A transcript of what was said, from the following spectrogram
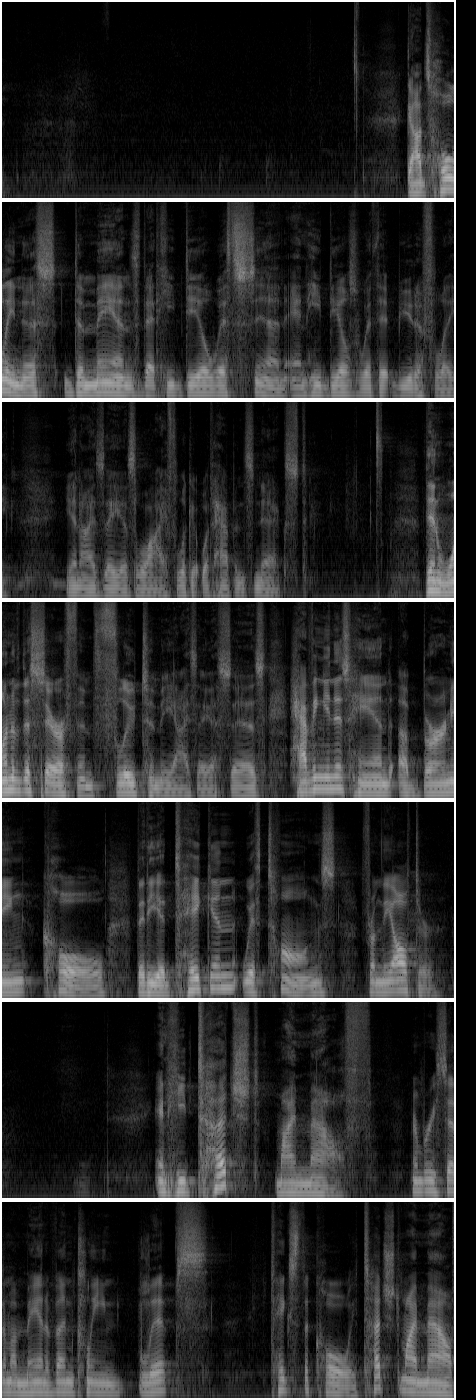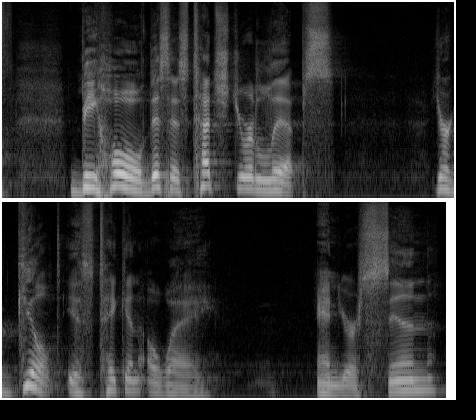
God's holiness demands that he deal with sin, and he deals with it beautifully in Isaiah's life. Look at what happens next. Then one of the seraphim flew to me, Isaiah says, having in his hand a burning coal that he had taken with tongs from the altar and he touched my mouth. Remember, he said, I'm a man of unclean lips. Takes the coal, he touched my mouth. Behold, this has touched your lips. Your guilt is taken away, and your sin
